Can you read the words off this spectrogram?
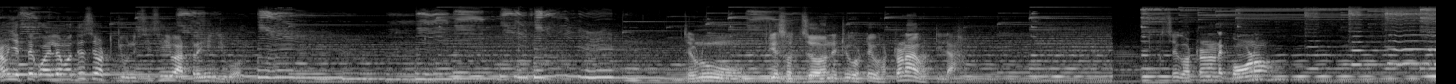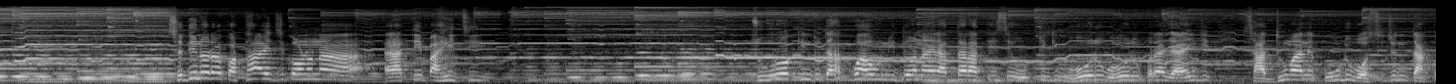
ଆମେ ଯେତେ କହିଲେ ମଧ୍ୟ ସେ ଅଟକିବନି ସେ ସେଇ ବାଟରେ ହିଁ ଯିବ। ତେଣୁ ପ୍ରିୟ ସଜ୍ଜନ ଏଠି ଗୋଟେ ଘଟଣା ଘଟିଲା। ସେ ଘଟଣାଟା କ'ଣ? ସେଦିନର କଥା ହେଇଛି କ'ଣ ନା ରାତି ପାହିଛି। ଚୋର କିନ୍ତୁ ତାକୁ ଆଉ ନିଦ ନାହିଁ ରାତାରାତି ସେ ଉଠିକି ଭୋରୁ ଭୋରୁ ପୁରା ଯାଇକି ସାଧୁମାନେ କେଉଁଠି ବସିଛନ୍ତି ତାଙ୍କ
